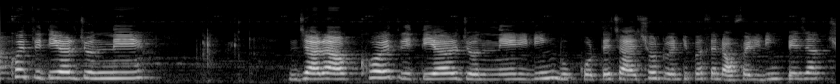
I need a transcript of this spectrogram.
অক্ষয় তৃতীয়ার জন্যে যারা অক্ষয় তৃতীয়ার জন্যে রিডিং বুক করতে চাইছো টোয়েন্টি পার্সেন্ট অফে রিডিং পেয়ে যাচ্ছ।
